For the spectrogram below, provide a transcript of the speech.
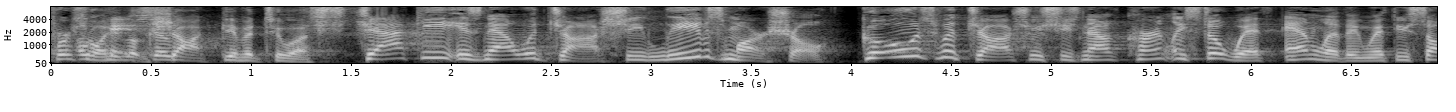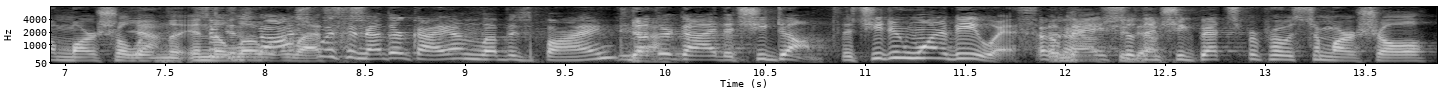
first of all, he looks so- shocked. Give it to us. Jackie is now with Josh. She leaves Marshall, goes with Josh, who she's now currently still with and living with. You saw Marshall in the in so the lower Josh left. was another guy on Love Is Blind. Another guy that she dumped, that she didn't want to be with. Okay, now so she then she gets proposed to Marshall.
